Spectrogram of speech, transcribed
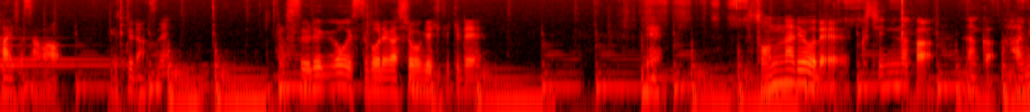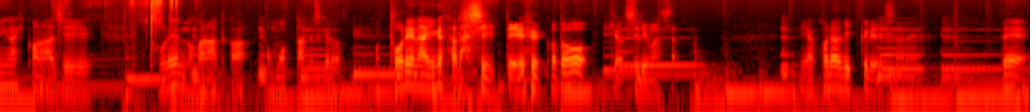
歯医者さんは言ってたんですね。すごいそれが衝撃的で。でそんな量で口の中なんか歯磨き粉の味取れんのかなとか思ったんですけど取れないが正しいっていうことを今日知りました。いやこれはびっくりでしたね。で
